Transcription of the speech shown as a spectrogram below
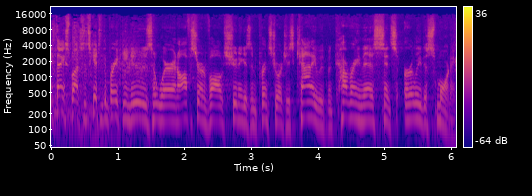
Hey, thanks much. Let's get to the breaking news where an officer involved shooting is in Prince George's County. We've been covering this since early this morning.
